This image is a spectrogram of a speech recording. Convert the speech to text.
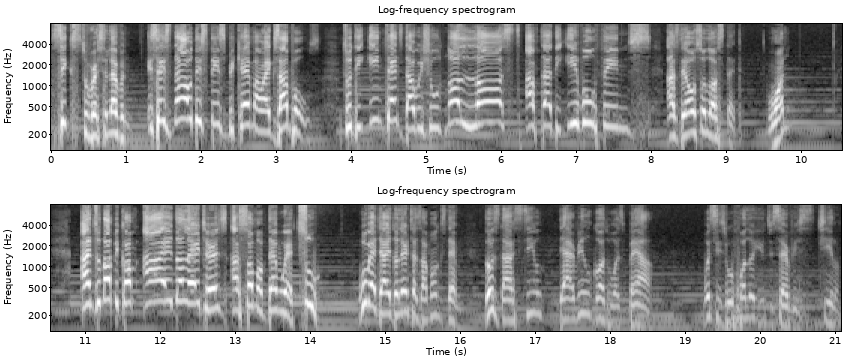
6 to verse 11. It says, Now these things became our examples to the intent that we should not lust after the evil things as they also lusted. One, and to not become idolaters as some of them were. Two, who were the idolaters amongst them? Those that still, their real God was Baal. Moses will follow you to service. Chill.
